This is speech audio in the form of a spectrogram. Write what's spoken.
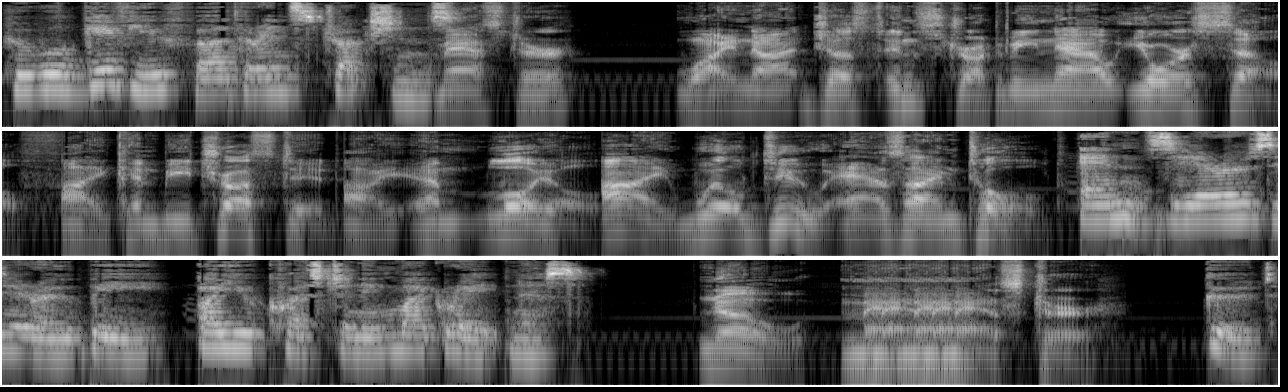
who will give you further instructions. Master, why not just instruct me now yourself? I can be trusted. I am loyal. I will do as I'm told. N00B, are you questioning my greatness? No, ma- Master. Good.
